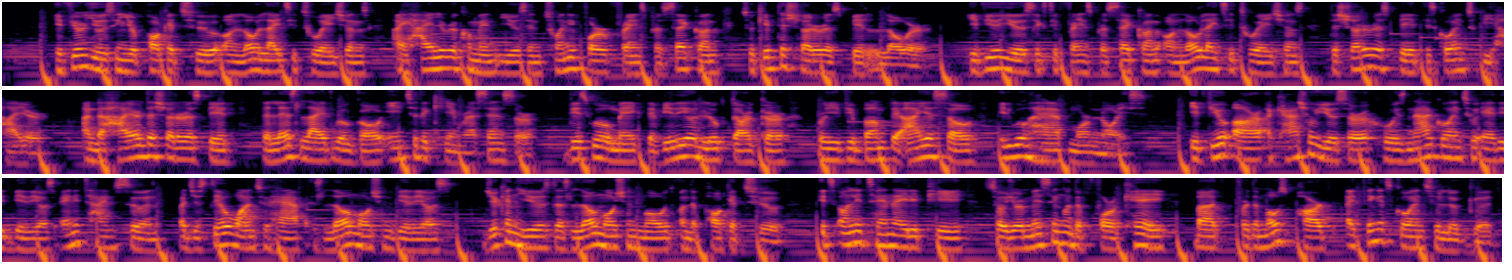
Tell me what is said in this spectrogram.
If you're using your Pocket 2 on low light situations, I highly recommend using 24 frames per second to keep the shutter speed lower. If you use 60 frames per second on low light situations, the shutter speed is going to be higher. And the higher the shutter speed, the less light will go into the camera sensor. This will make the video look darker or if you bump the ISO, it will have more noise. If you are a casual user who is not going to edit videos anytime soon, but you still want to have slow motion videos, you can use the slow motion mode on the Pocket 2. It's only 1080p, so you're missing on the 4K, but for the most part, I think it's going to look good.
